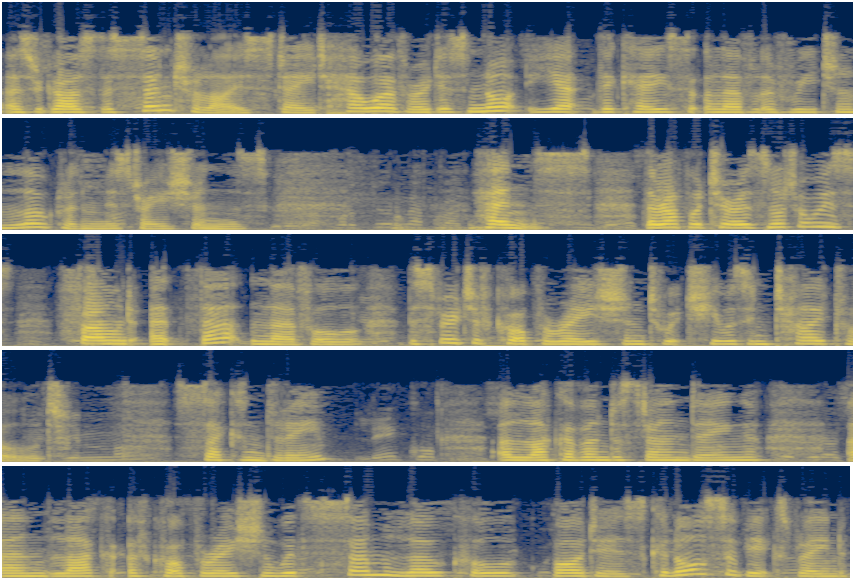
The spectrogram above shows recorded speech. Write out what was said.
as regards the centralized state. However, it is not yet the case at the level of regional and local administrations. Hence, the rapporteur has not always found at that level the spirit of cooperation to which he was entitled. Secondly, a lack of understanding and lack of cooperation with some local bodies can also be explained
